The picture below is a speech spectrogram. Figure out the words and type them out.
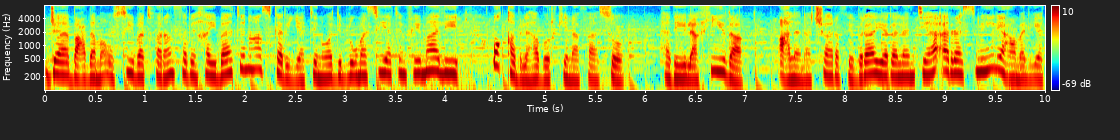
جاء بعدما أصيبت فرنسا بخيبات عسكرية ودبلوماسية في مالي وقبلها بوركينا فاسو. هذه الأخيرة. أعلنت شهر فبراير الانتهاء الرسمي لعملية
